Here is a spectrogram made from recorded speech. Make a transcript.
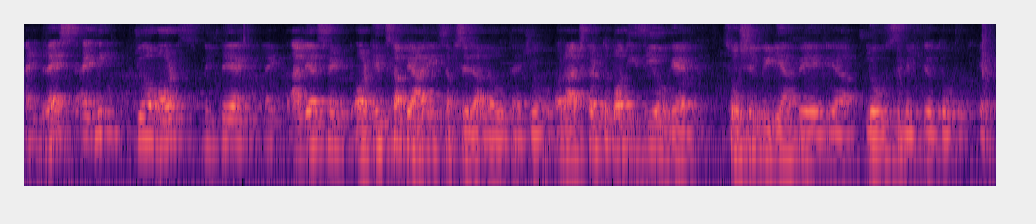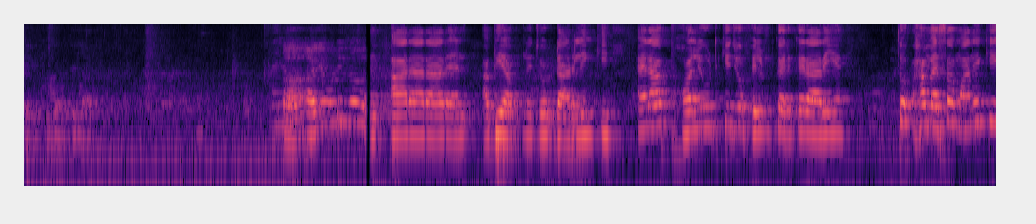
एंड रेस्ट आई थिंक जो अवार्ड्स मिलते हैं लाइक आलिया सेड ऑडियंस का प्यार ही सबसे ज़्यादा होता है जो और आजकल तो बहुत इजी हो गया है सोशल मीडिया पे या लोगों से मिलते हो तो वो कहते हैं कि बहुत दिला Alia what is R R R and अभी आपने जो डार्लिंग की एंड आप हॉलीवुड की जो फ़िल्म कर कर आ रही हैं तो हम ऐसा माने कि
